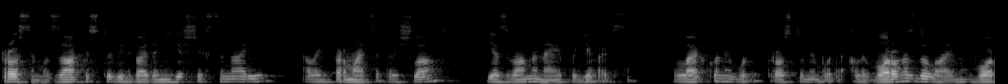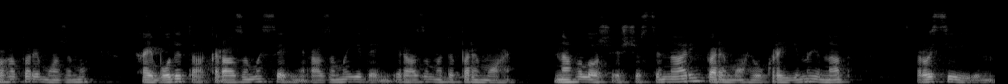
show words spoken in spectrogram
просимо захисту, відведення гірших сценаріїв, але інформація прийшла, я з вами нею поділився. Легко не буде, просто не буде. Але ворога здолаємо, ворога переможемо. Хай буде так, разом ми сильні, разом ми єдині і разом ми до перемоги. Наголошую, що сценарій перемоги Україною над Росією,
